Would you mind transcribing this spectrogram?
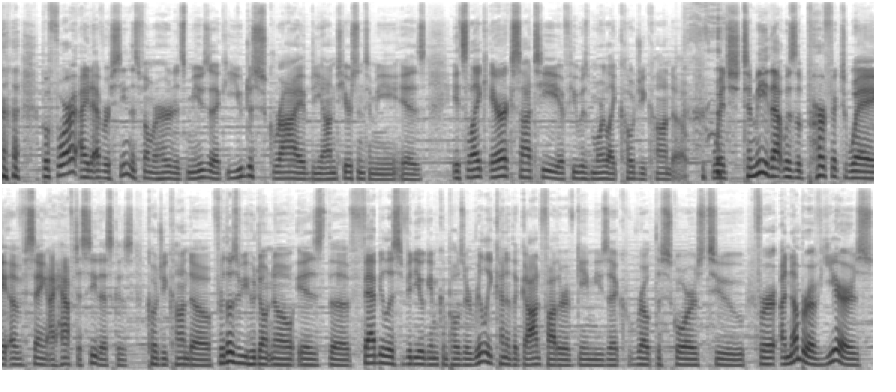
before I'd ever seen this film or heard its music, you described Yann Tiersen to me is it's like Erik Satie if he was more like Koji Kondo, which to me that was the perfect way of saying I have to see this because Koji Kondo, for those of you who don't know, is the fabulous video game composer, really kind of the godfather of game music. Wrote the scores to for a number of years,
